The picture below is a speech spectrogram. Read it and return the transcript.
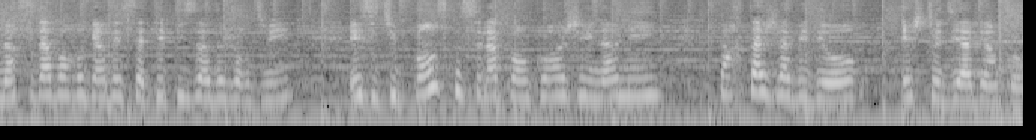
Merci d'avoir regardé cet épisode aujourd'hui. Et si tu penses que cela peut encourager une amie, partage la vidéo et je te dis à bientôt.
